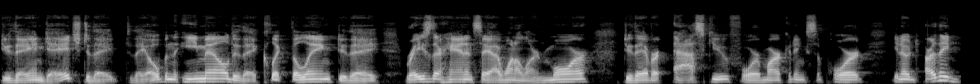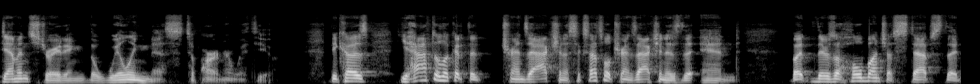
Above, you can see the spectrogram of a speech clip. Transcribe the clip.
do they engage? Do they do they open the email? Do they click the link? Do they raise their hand and say I want to learn more? Do they ever ask you for marketing support? You know, are they demonstrating the willingness to partner with you? Because you have to look at the transaction. A successful transaction is the end. But there's a whole bunch of steps that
